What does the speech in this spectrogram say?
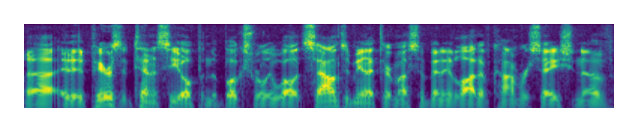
uh, it appears that Tennessee opened the books really well. It sounds to me like there must have been a lot of conversation of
